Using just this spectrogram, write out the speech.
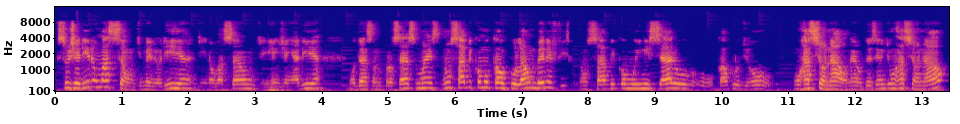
sugerir uma ação de melhoria, de inovação, de reengenharia, mudança no processo, mas não sabe como calcular um benefício, não sabe como iniciar o, o cálculo de ou um racional, né? o desenho de um racional,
